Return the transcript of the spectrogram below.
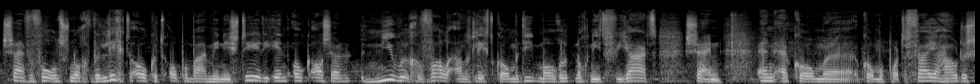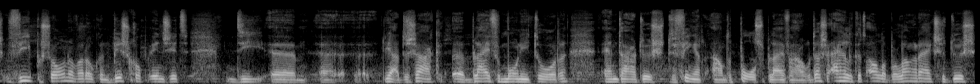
zei vervolgens nog... we lichten ook het Openbaar Ministerie in... ook als er nieuwe gevallen aan het licht komen... die mogelijk nog niet verjaard zijn. En er komen, komen portefeuillehouders, vier personen... waar ook een bisschop in zit... die uh, ja, de zaak blijven monitoren... en daar dus de vinger aan de pols blijven houden. Dat is eigenlijk het alle belangrijkste dus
